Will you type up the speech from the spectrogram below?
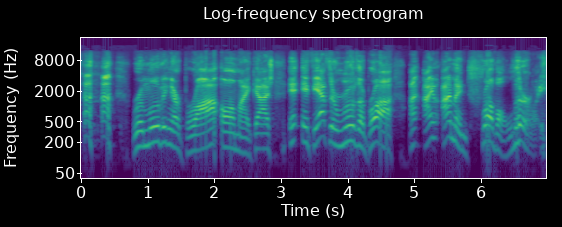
Removing your bra? Oh my gosh! If you have to remove the bra, I, am in trouble, literally,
